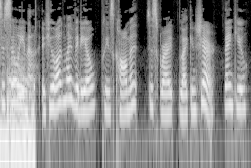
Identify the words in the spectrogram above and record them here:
This is Selena. If you like my video, please comment, subscribe, like, and share. Thank you.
